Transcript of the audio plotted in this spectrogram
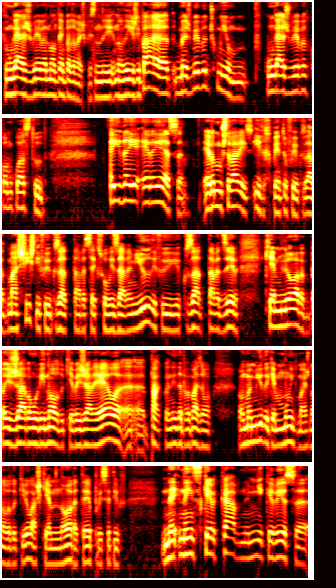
que um gajo bêbado não tem parabéns. Por isso não, digas tipo, ah, mas bêbados comiam, porque um gajo bêbado come quase tudo. A ideia era essa, era mostrar isso. E de repente eu fui acusado de machista e fui acusado de estar a sexualizar a miúda e fui acusado de estar a dizer que é melhor beijar um urinol do que a beijar a ela. Pá, quando ainda para mais é um, é uma miúda que é muito mais nova do que eu, acho que é menor até, por isso eu tive. Nem, nem sequer cabe na minha cabeça.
